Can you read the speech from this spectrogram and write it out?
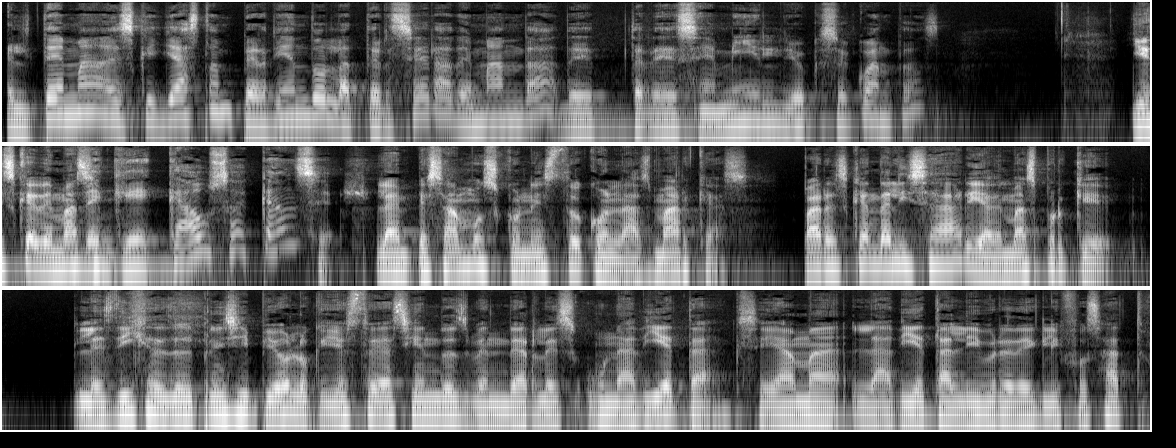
el tema es que ya están perdiendo la tercera demanda de 13 mil, yo que sé cuántas, y es que además... De que causa cáncer. La empezamos con esto con las marcas, para escandalizar y además porque les dije desde el principio, lo que yo estoy haciendo es venderles una dieta que se llama la dieta libre de glifosato.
